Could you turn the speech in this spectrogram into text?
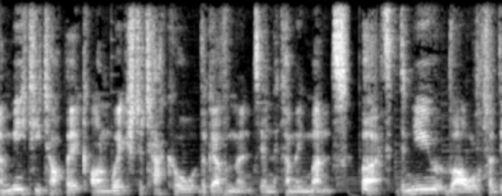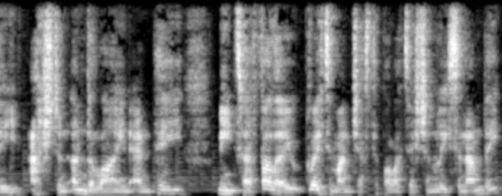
a meaty topic on which to tackle the government in the coming months. But the new role for the Ashton-under-Lyne MP means her fellow Greater Manchester politician Lisa Nandy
